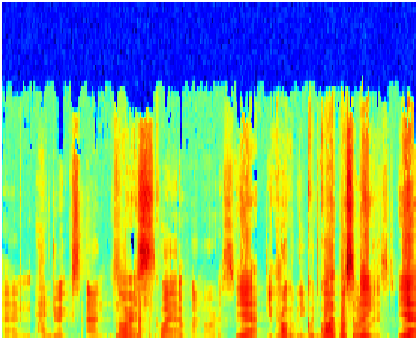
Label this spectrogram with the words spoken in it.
um, Hendricks, and Morris. And Morris? Yeah, It probably would quite we're possibly. Yeah,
